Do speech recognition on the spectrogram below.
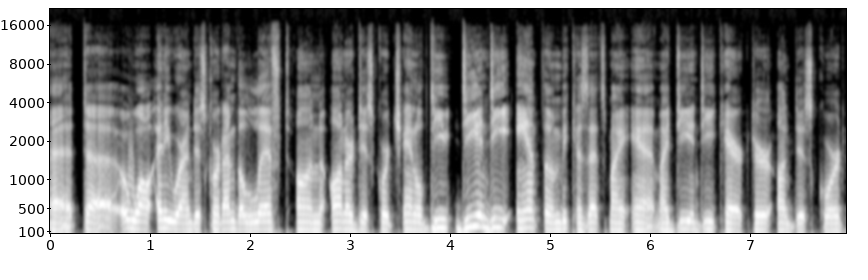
at uh, well anywhere on Discord. I'm the lift on on our Discord channel, D and D Anthem, because that's my uh, my D and D character on Discord.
